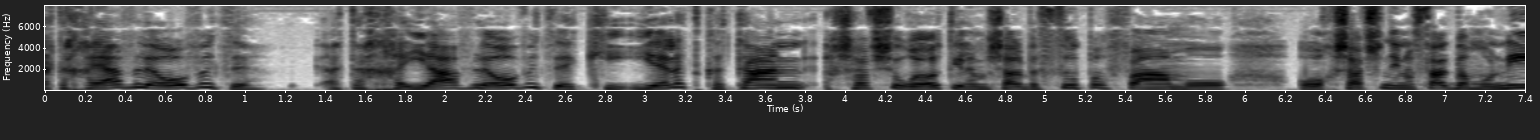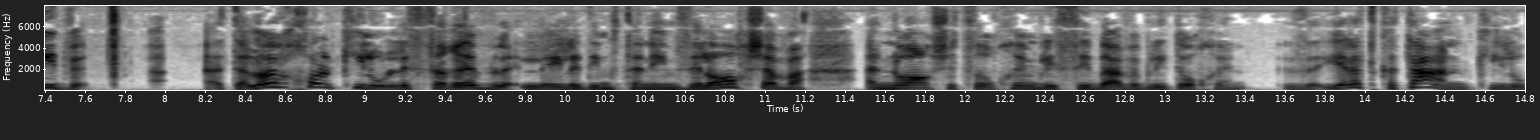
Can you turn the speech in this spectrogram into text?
אתה חייב לאהוב את זה. אתה חייב לאהוב את זה כי ילד קטן עכשיו שהוא רואה אותי למשל בסופר פארם או, או עכשיו שאני נוסעת במונית ואתה לא יכול כאילו לסרב לילדים קטנים זה לא עכשיו הנוער שצורכים בלי סיבה ובלי תוכן. זה ילד קטן כאילו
